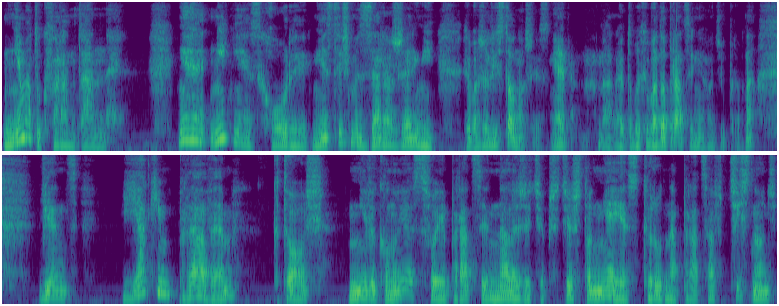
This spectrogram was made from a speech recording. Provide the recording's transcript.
nie ma tu kwarantanny. Nie, nikt nie jest chory, nie jesteśmy zarażeni, chyba że listonosz jest, nie wiem, no ale to by chyba do pracy nie chodził, prawda? Więc jakim prawem ktoś nie wykonuje swojej pracy należycie? Przecież to nie jest trudna praca wcisnąć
